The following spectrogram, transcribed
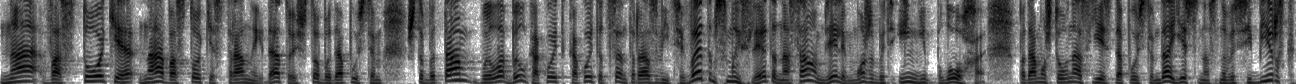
на востоке, на востоке страны, да, то есть чтобы, допустим, чтобы там было, был какой-то какой-то какой центр развития. В этом смысле это на самом деле может быть и неплохо, потому что у нас есть, допустим, да, есть у нас Новосибирск,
